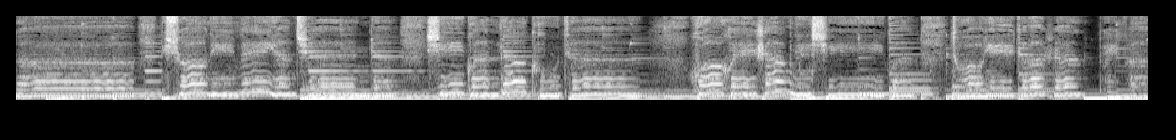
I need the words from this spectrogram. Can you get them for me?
呢。眼前。习惯了孤单，我会让你习惯多一个人陪伴。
